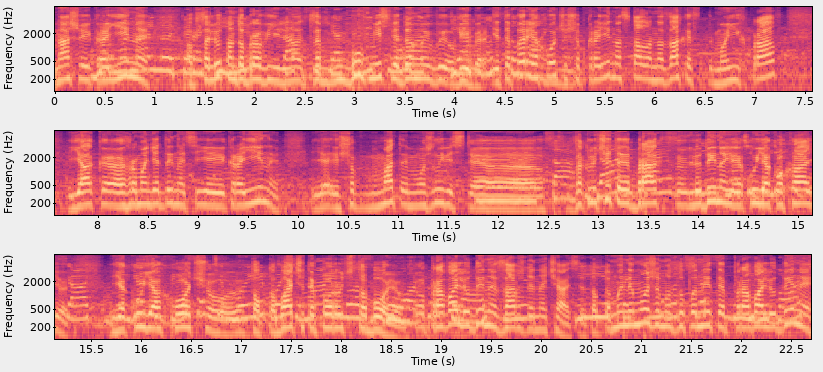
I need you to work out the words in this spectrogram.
нашої країни абсолютно добровільно. Це був мій свідомий ви- вибір. І тепер я хочу, щоб країна стала на захист моїх прав як е, громадянина цієї країни, щоб мати можливість е, заключити брак з людиною, яку я кохаю, яку я хочу, тобто бачити поруч з собою. Права людини завжди на часі. Тобто ми не можемо зупинити права людини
